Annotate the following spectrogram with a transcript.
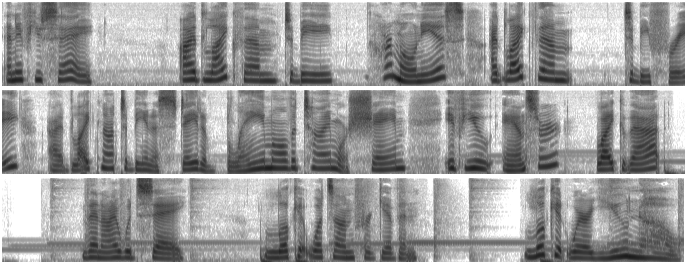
And if you say, I'd like them to be harmonious, I'd like them to be free, I'd like not to be in a state of blame all the time or shame. If you answer like that, then I would say, look at what's unforgiven. Look at where you know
